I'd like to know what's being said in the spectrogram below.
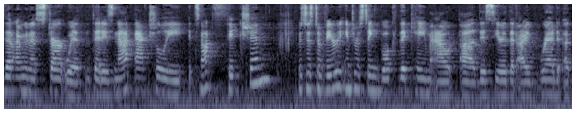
that I'm going to start with that is not actually, it's not fiction. It's just a very interesting book that came out uh, this year that I read a,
